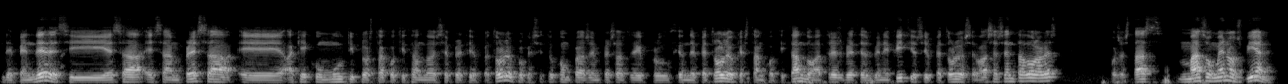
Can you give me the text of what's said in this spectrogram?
depende de si esa, esa empresa eh, a qué múltiplo está cotizando ese precio del petróleo, porque si tú compras empresas de producción de petróleo que están cotizando a tres veces beneficios y el petróleo se va a 60 dólares, pues estás más o menos bien.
